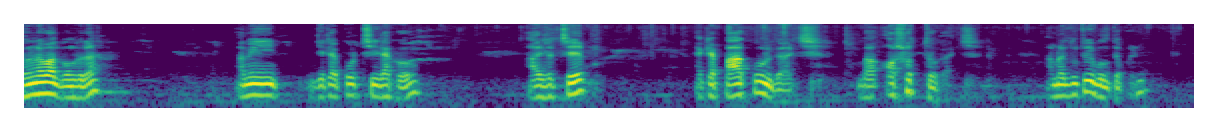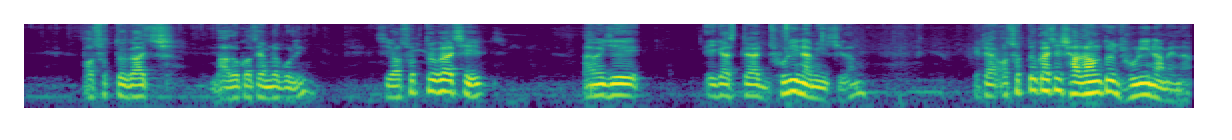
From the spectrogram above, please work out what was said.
ধন্যবাদ বন্ধুরা। আমি যেটা করছি, দেখো, আজ হচ্ছে একটা পাকুর গাছ বা অসত্য গাছ। আমরা দুটোই বলতে পারি। অসত্য গাছ ভালো কথা আমরা বলি। সেই অসত্য গাছের আমি যে এই গাছটা ঝুড়ি নামিয়েছিলাম, এটা অসত্য গাছে সাধারণত ঝুড়ি নামে না।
